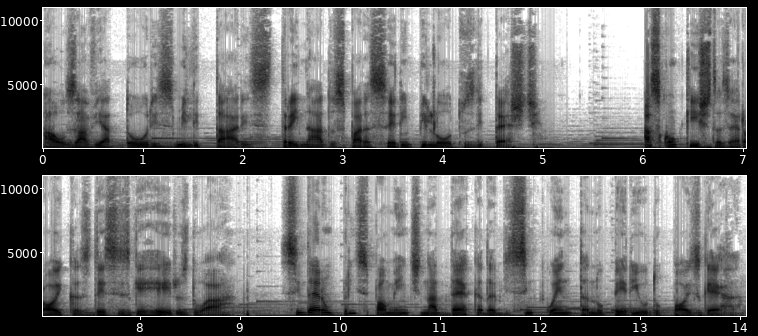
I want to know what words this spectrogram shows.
aos aviadores militares treinados para serem pilotos de teste. As conquistas heróicas desses guerreiros do ar se deram principalmente na década de 50, no período pós-guerra.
